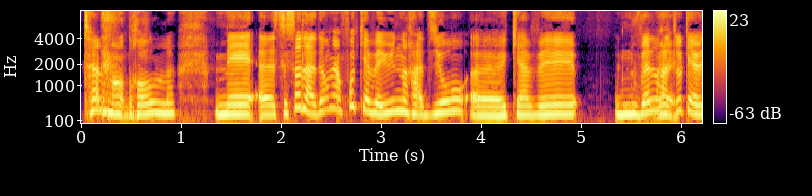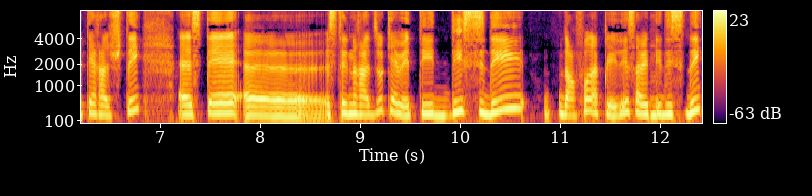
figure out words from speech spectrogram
tellement drôles. là. Mais euh, c'est ça, la dernière fois qu'il y avait eu une radio euh, qui avait une nouvelle Ouais. radio qui avait été rajoutée, euh, c'était euh, c'était une radio qui avait été décidée, dans le fond, la playlist avait été décidée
